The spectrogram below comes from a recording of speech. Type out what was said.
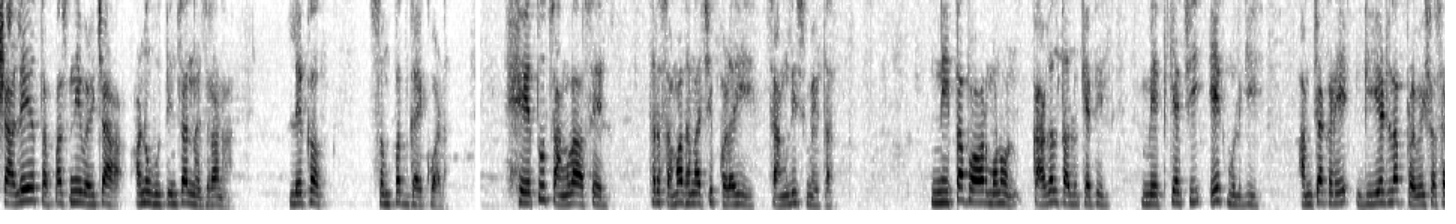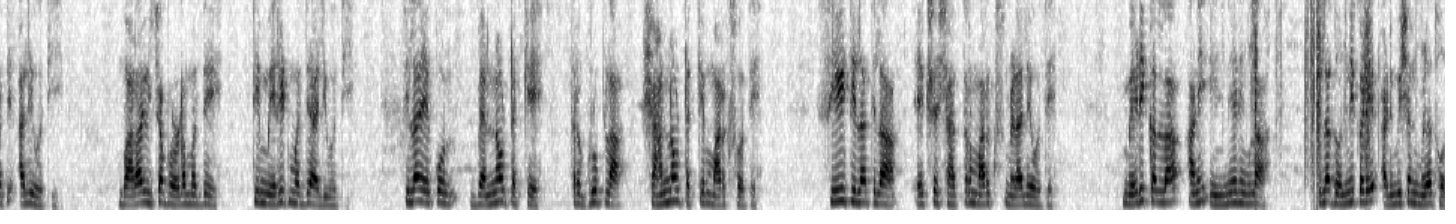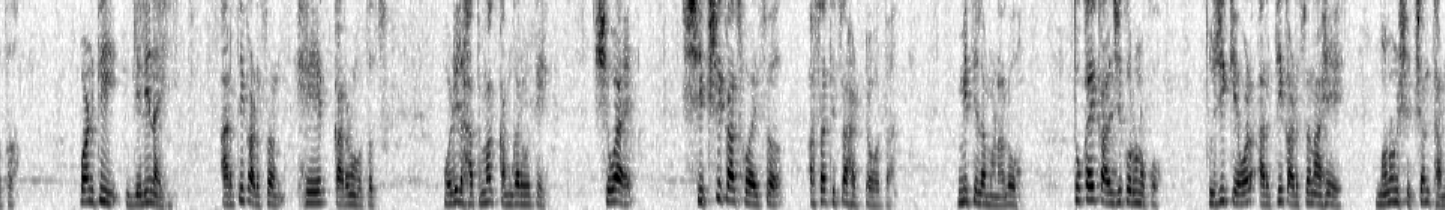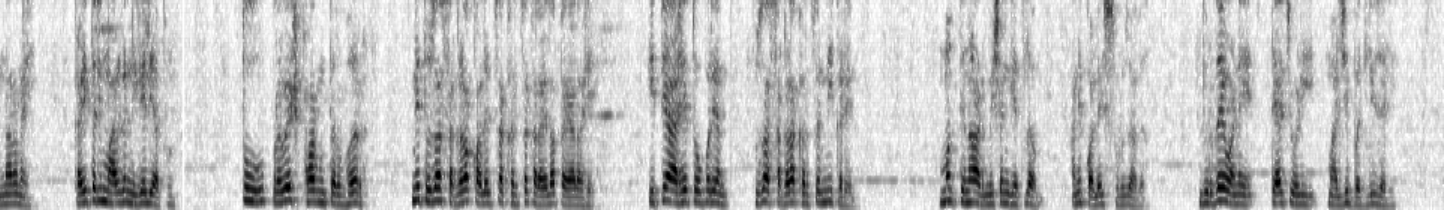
शालेय तपासणी वेळच्या अनुभूतींचा नजराणा. लेखक संपत गायकवाड. हेतू चांगला असेल तर समाधानाची फळंही चांगलीच मिळतात. नीता पवार म्हणून कागल तालुक्यातील मेतक्याची एक मुलगी आमच्याकडे डी एडला प्रवेशासाठी आली होती. बारावीच्या बोर्डामध्ये ती मेरिटमध्ये आली होती. तिला एकूण ब्याण्णव टक्के तर ग्रुपला शहाण्णव टक्के मार्क्स होते. सी ई टीला तिला एकशे शहात्तर मार्क्स मिळाले होते. मेडिकलला आणि इंजिनिअरिंगला तिला दोन्हीकडे ॲडमिशन मिळत होतं. पण ती गेली नाही. आर्थिक अडचण हे एक कारण होतंच. वडील हातमाग कामगार होते. शिवाय शिक्षिकाच व्हायचं असा तिचा हट्ट होता. मी तिला म्हणालो तू काही काळजी करू नको. तुझी केवळ आर्थिक अडचण आहे म्हणून शिक्षण थांबणार नाही. काहीतरी मार्ग निघेल यातून. तू प्रवेश फॉर्म तर भर. मी तुझा सगळा कॉलेजचा खर्च करायला तयार आहे. इथे आहे तोपर्यंत तुझा सगळा खर्च मी करेन. मग तिनं ॲडमिशन घेतलं आणि कॉलेज सुरू झालं. दुर्दैवाने त्याचवेळी माझी बदली झाली.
